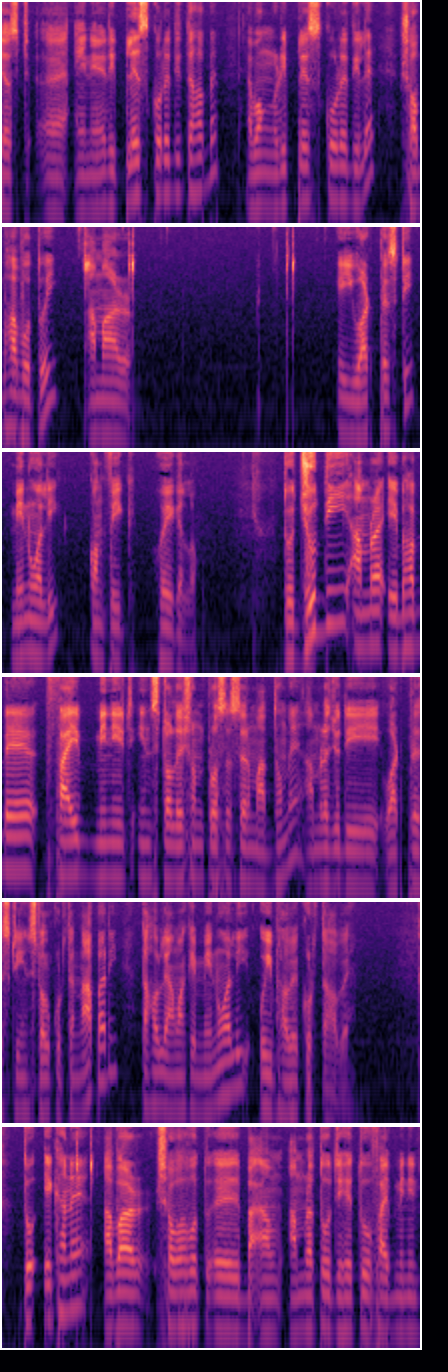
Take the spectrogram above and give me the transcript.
জাস্ট এনে রিপ্লেস করে দিতে হবে এবং রিপ্লেস করে দিলে স্বভাবতই আমার এই ওয়ার্ডপ্রেসটি ম্যানুয়ালি কনফিগ হয়ে গেল। তো যদি আমরা এভাবে ফাইভ মিনিট ইনস্টলেশন প্রসেসের মাধ্যমে আমরা যদি ওয়ার্ডপ্রেসটি ইনস্টল করতে না পারি, তাহলে আমাকে ম্যানুয়ালি ওইভাবে করতে হবে। তো এখানে আবার স্বভাবত আমরা তো যেহেতু ফাইভ মিনিট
